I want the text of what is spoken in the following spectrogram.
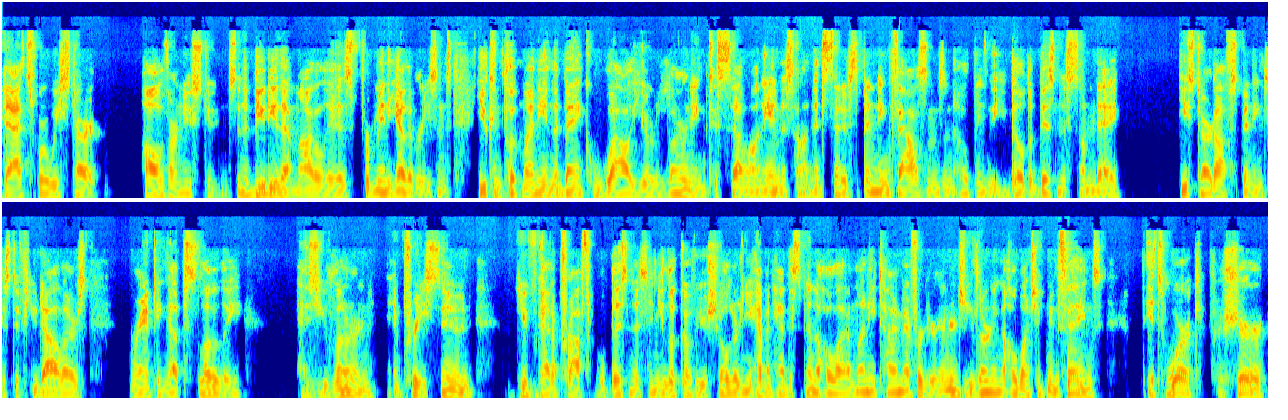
That's where we start all of our new students. And the beauty of that model is, for many other reasons, you can put money in the bank while you're learning to sell on Amazon. Instead of spending thousands and hoping that you build a business someday, you start off spending just a few dollars, ramping up slowly as you learn. And pretty soon, you've got a profitable business and you look over your shoulder and you haven't had to spend a whole lot of money, time, effort, or energy learning a whole bunch of new things. It's work for sure,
